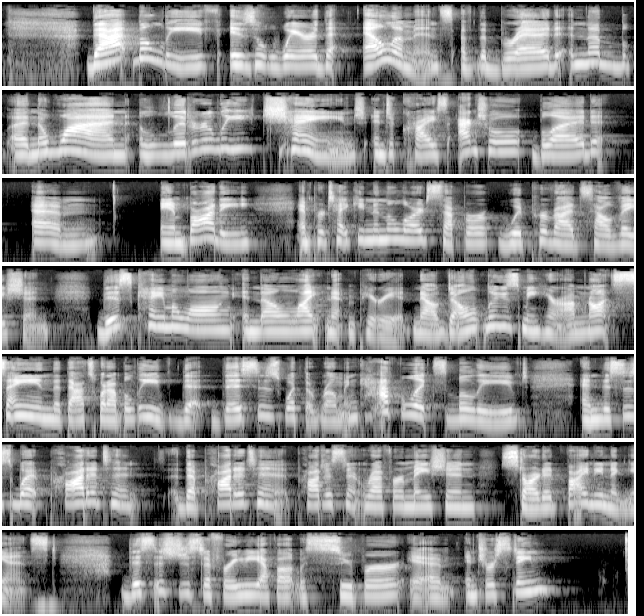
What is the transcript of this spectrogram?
that belief is where the elements of the bread and the and the wine literally change into christ's actual blood um, and body, and partaking in the Lord's Supper would provide salvation. This came along in the Enlightenment period. Now, don't lose me here. I'm not saying that that's what I believe, that this is what the Roman Catholics believed, and this is what Protestant the Protestant Protestant Reformation started fighting against. This is just a freebie. I thought it was super um, interesting.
